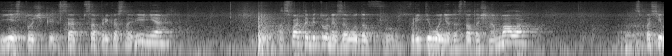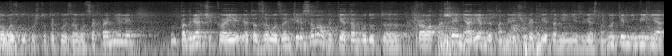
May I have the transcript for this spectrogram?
есть точки со- соприкосновения. Асфальтобетонных заводов в регионе достаточно мало, Спасибо Возгуку, что такой завод сохранили. Ну, Подрядчика этот завод заинтересовал, какие там будут э, правоотношения, аренды там или еще какие-то, мне неизвестно. Но тем не менее,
